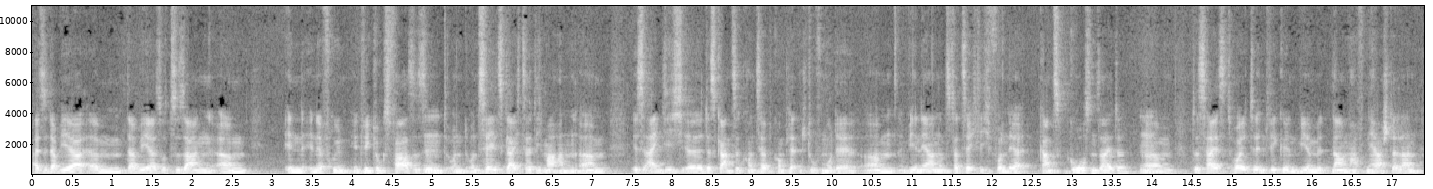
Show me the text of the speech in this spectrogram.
Also da wir, ähm, da wir sozusagen ähm, in, in der frühen Entwicklungsphase sind mhm. und, und Sales gleichzeitig machen, ähm, ist eigentlich äh, das ganze Konzept komplett ein Stufenmodell. Ähm, wir nähern uns tatsächlich von der ganz großen Seite. Mhm. Ähm, das heißt, heute entwickeln wir mit namhaften Herstellern,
